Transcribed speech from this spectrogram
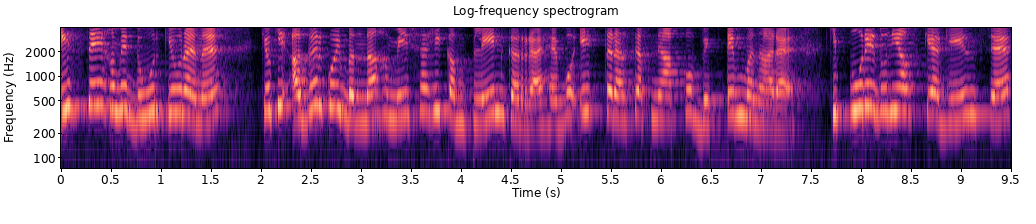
इससे हमें दूर क्यों रहना है? क्योंकि अगर कोई बंदा हमेशा ही कंप्लेन कर रहा है, वो एक तरह से अपने आप को विक्टिम बना रहा है कि पूरी दुनिया उसके अगेंस्ट है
